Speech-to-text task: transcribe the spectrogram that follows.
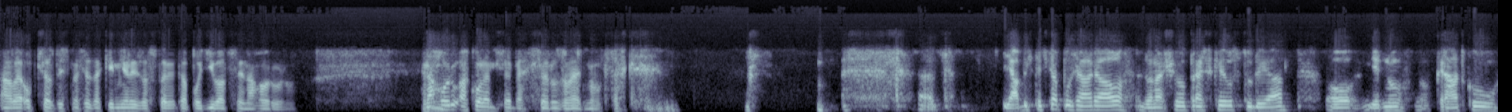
ale občas bychom se taky měli zastavit a podívat se nahoru. No. Nahoru a kolem sebe se rozhlednout. Tak. Já bych teďka požádal do našeho pražského studia o jednu krátkou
